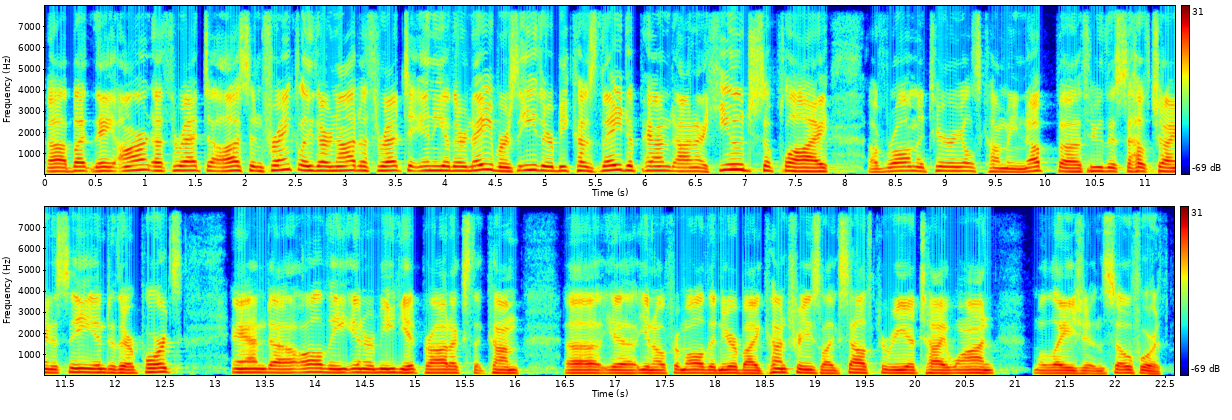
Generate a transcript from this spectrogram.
uh, but they aren't a threat to us. And frankly, they're not a threat to any of their neighbors either because they depend on a huge supply of raw materials coming up uh, through the South China Sea into their ports and uh, all the intermediate products that come. Uh, yeah, you know, from all the nearby countries like South Korea, Taiwan, Malaysia, and so forth.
